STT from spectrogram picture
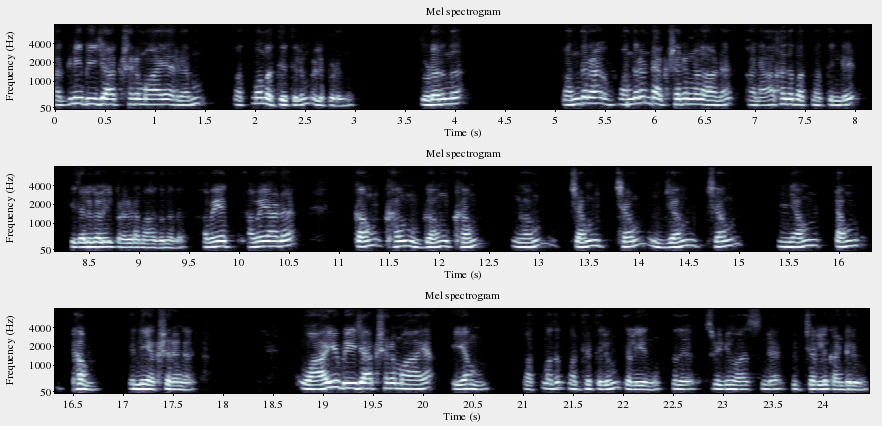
അഗ്നിബീജാക്ഷരമായ രം പത്മമധ്യത്തിലും വെളിപ്പെടുന്നു. തുടർന്ന് പന്ത്ര പന്ത്രണ്ട് അക്ഷരങ്ങളാണ് അനാഹത പത്മത്തിന്റെ ഇതളുകളിൽ പ്രകടമാകുന്നത്. അവയെ അവയാണ് കം ഖം ഗം ഖം ngം ചം ചം ജം ചം ഞം ടം ഠം എന്നീ അക്ഷരങ്ങൾ. വായു ബീജാക്ഷരമായ യം പത്മ മധ്യത്തിലും തെളിയുന്നു. അത് ശ്രീനിവാസിന്റെ പിക്ചറിൽ കണ്ടിരുന്നു.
